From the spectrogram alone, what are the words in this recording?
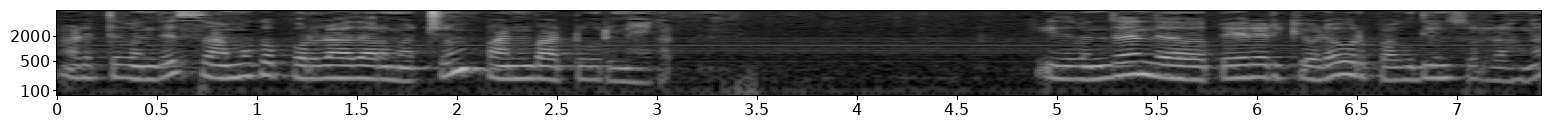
அடுத்து வந்து சமூக பொருளாதார மற்றும் பண்பாட்டு உரிமைகள். இது வந்து அந்த பேரறிக்கையோட ஒரு பகுதின்னு சொல்கிறாங்க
